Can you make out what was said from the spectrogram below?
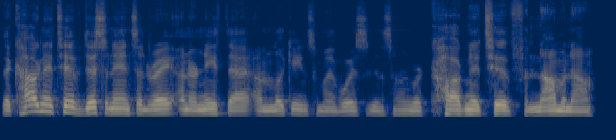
the cognitive dissonance, and right underneath that, I'm looking, so my voice is going to sound more cognitive phenomena.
